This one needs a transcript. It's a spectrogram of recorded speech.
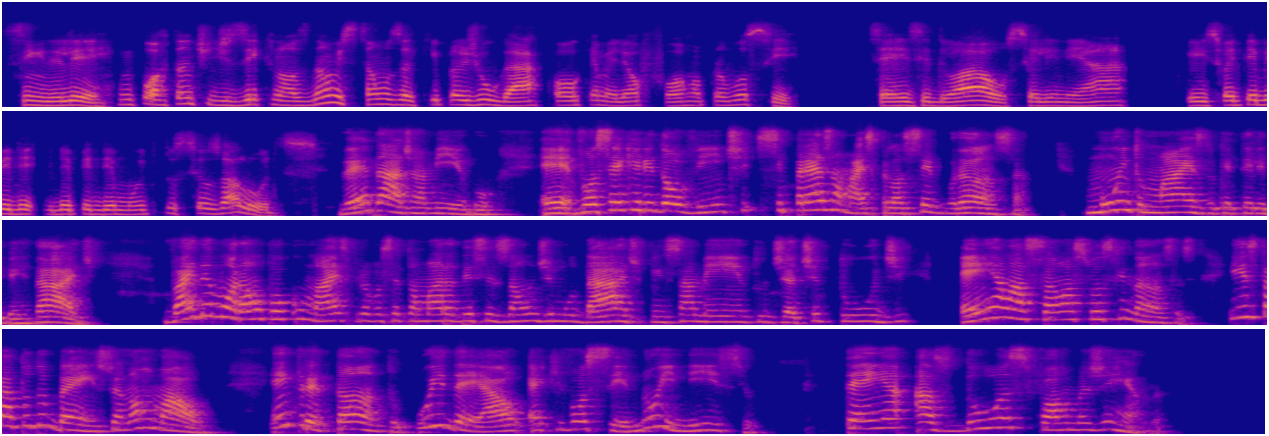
Sim, Lili. Importante dizer que nós não estamos aqui para julgar qual que é a melhor forma para você. Se é residual, se é linear, isso vai ter, depender muito dos seus valores. Verdade, amigo. É, você, querido ouvinte, se preza mais pela segurança, muito mais do que ter liberdade, vai demorar um pouco mais para você tomar a decisão de mudar de pensamento, de atitude, em relação às suas finanças. E está tudo bem, isso é normal. Entretanto, o ideal é que você, no início, tenha as duas formas de renda.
